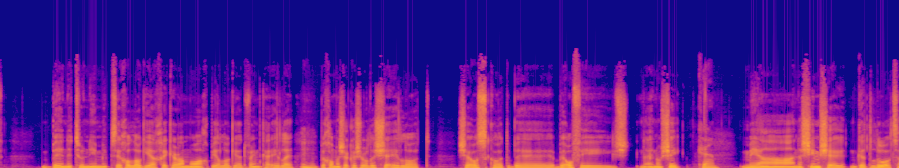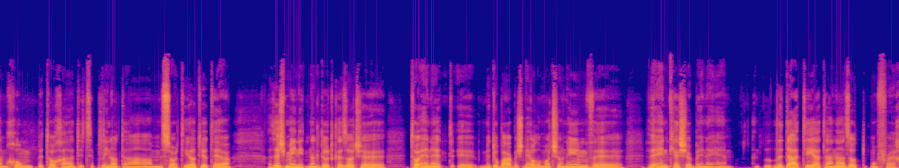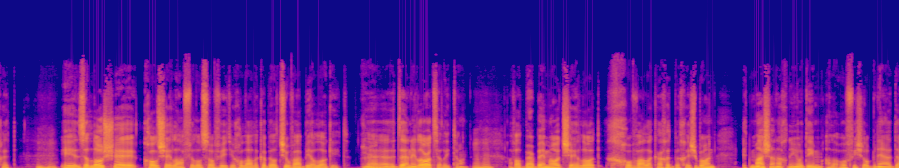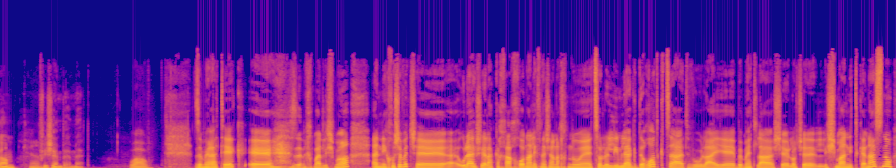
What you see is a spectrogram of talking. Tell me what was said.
בנתונים מפסיכולוגיה, חקר המוח, ביולוגיה, דברים כאלה, mm-hmm. בכל מה שקשור לשאלות. שעוסקות באופי אנושי. כן. מהאנשים שגדלו או צמחו בתוך הדיסציפלינות המסורתיות יותר, אז יש מין התנגדות כזאת שטוענת, אה, מדובר בשני עולמות שונים ו, ואין קשר ביניהם. לדעתי הטענה הזאת מופרכת. Mm-hmm. זה לא שכל שאלה פילוסופית יכולה לקבל תשובה ביולוגית. כן. זה- את זה אני לא רוצה לטעון. מהמם. אבל בהרבה מאוד שאלות חובה לקחת בחשבון את מה שאנחנו יודעים על האופי של בני אדם, כן. כפי שהם באמת. וואו, זה מרתק, אה, זה נחמד לשמוע. אני חושבת שאולי השאלה ככה אחרונה לפני שאנחנו אה, צוללים להגדרות קצת, ואולי אה, באמת לשאלות שלשמן התכנסנו.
